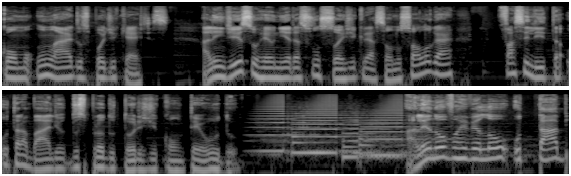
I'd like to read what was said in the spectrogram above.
como um lar dos podcasts. Além disso, reunir as funções de criação no só lugar facilita o trabalho dos produtores de conteúdo. A Lenovo revelou o Tab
